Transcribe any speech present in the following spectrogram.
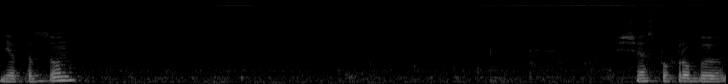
діапазон. Зараз попробую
